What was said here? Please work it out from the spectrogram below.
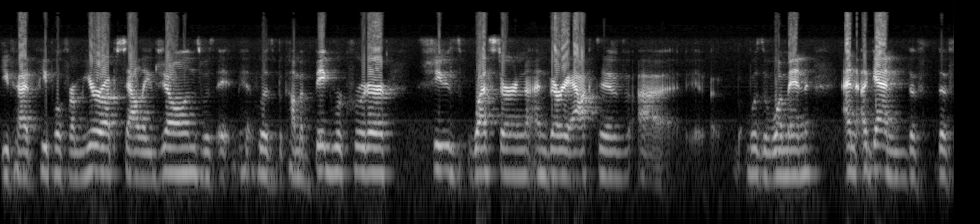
You've had people from Europe. Sally Jones was who has become a big recruiter. She's Western and very active. Uh, was a woman, and again, the, the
